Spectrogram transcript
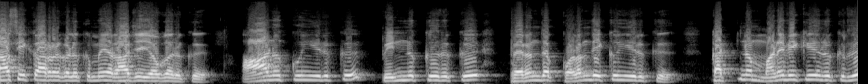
ராசிக்காரர்களுக்குமே ராஜயோகம் இருக்குது ஆணுக்கும் இருக்கு பெண்ணுக்கும் இருக்கு பிறந்த குழந்தைக்கும் இருக்கு கட்டின மனைவிக்கும் இருக்குது.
